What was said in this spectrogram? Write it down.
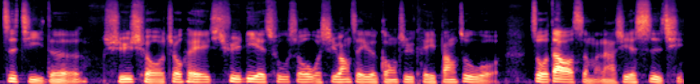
自己的需求，就会去列出说，我希望这个工具可以帮助我做到什么哪些事情，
